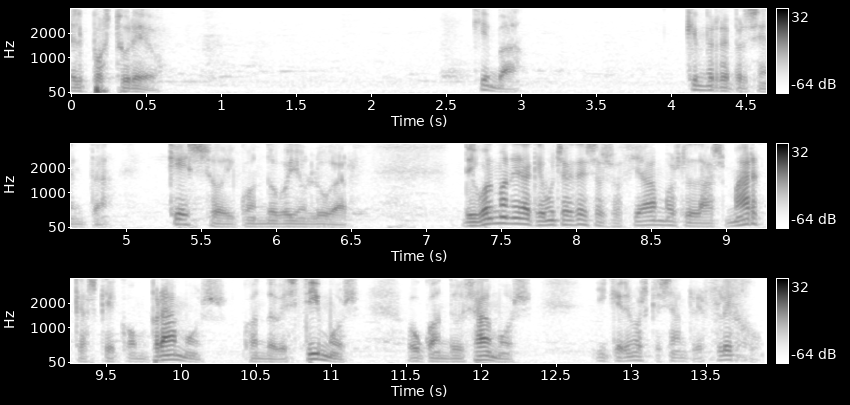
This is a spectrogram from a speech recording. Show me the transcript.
el postureo. ¿Quién va? ¿Qué me representa? ¿Qué soy cuando voy a un lugar? De igual manera que muchas veces asociamos las marcas que compramos cuando vestimos o cuando usamos y queremos que sean reflejo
